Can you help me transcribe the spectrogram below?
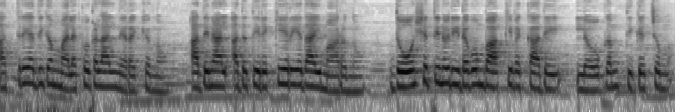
അത്രയധികം മലക്കുകളാൽ നിറയ്ക്കുന്നു. അതിനാൽ അത് തിരക്കേറിയതായി മാറുന്നു. ദോഷത്തിനൊരിടവും ബാക്കി വെക്കാതെ ലോകം തികച്ചും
